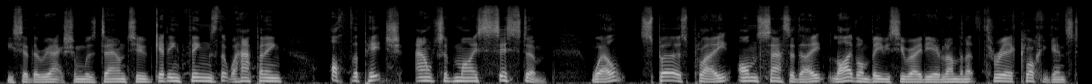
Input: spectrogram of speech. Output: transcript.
He said the reaction was down to getting things that were happening off the pitch, out of my system. Well, Spurs play on Saturday, live on BBC Radio London at three o'clock against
